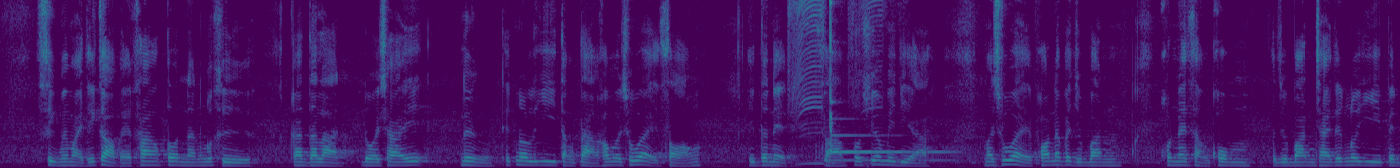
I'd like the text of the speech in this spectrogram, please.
ๆ สิ่งใหม่ ๆ ที่กล่าวไปข้างต้นนั้นก็คือ การตลาดโดยใช้ 1. เทคโนโลยีต่างๆ เข้ามาช่วย 2. อินเทอร์เน็ต 3. โซเชียลมีเดียมาช่วย เพราะในปัจจุบันคนในสังคม ปัจจุบันใช้เทคโนโลยีเป็น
